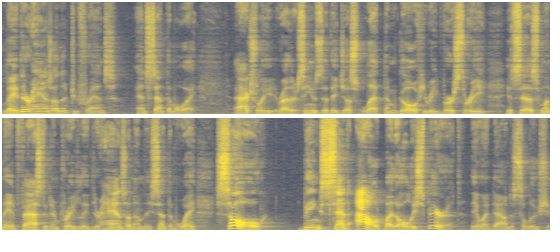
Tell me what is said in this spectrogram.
laid their hands on their two friends and sent them away actually, rather, it seems that they just let them go. If you read verse 3, it says, When they had fasted and prayed, laid their hands on them, they sent them away. So, being sent out by the Holy Spirit, they went down to Seleucia.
